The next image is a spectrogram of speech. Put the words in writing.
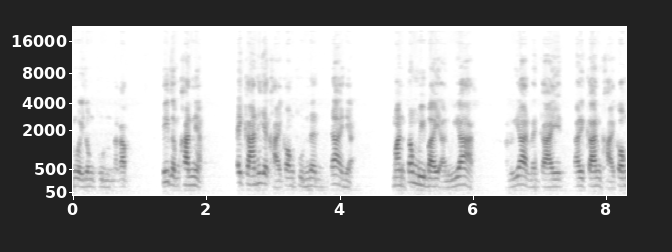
หน่วยลงทุนนะครับ ที่สำคัญเนี่ยไอการที่จะขายกองทุนได้เนี่ยมันต้องมีใบอนุญาต อนุญาตในการในการขายกอง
